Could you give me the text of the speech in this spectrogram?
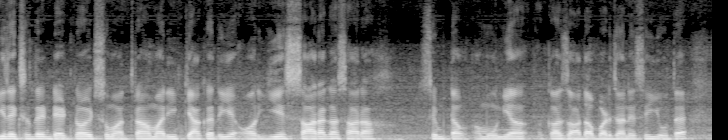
ये देख सकते हैं डेटनॉइड सुमात्रा हमारी क्या कर रही है। और ये सारा का सारा सिम्टम अमोनिया का ज़्यादा बढ़ जाने से ही होता है।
